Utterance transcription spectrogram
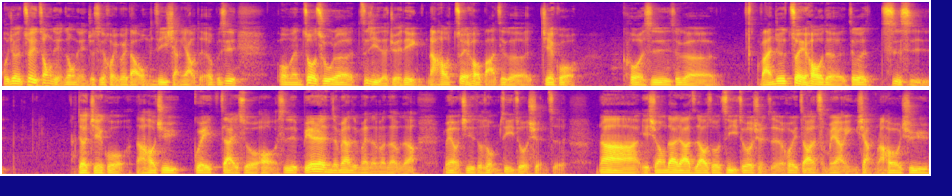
我觉得最重点重点就是回归到我们自己想要的，而不是我们做出了自己的决定，然后最后把这个结果或者是这个反正就是最后的这个事实的结果，然后去归在说哦是别人怎么样怎么样怎么怎么样，没有，其实都是我们自己做的选择。那也希望大家知道说自己做的选择会造成什么样的影响，然后去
